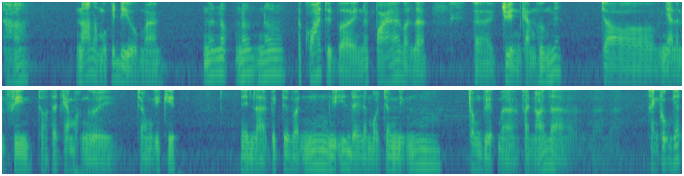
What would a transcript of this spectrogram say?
Đó nó là một cái điều mà nó nó nó nó nó quá tuyệt vời nó quá gọi là uh, truyền cảm hứng á, cho nhà làm phim cho tất cả mọi người trong ekip. Nên là Victor vẫn nghĩ đây là một trong những công việc mà phải nói là, là hạnh phúc nhất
